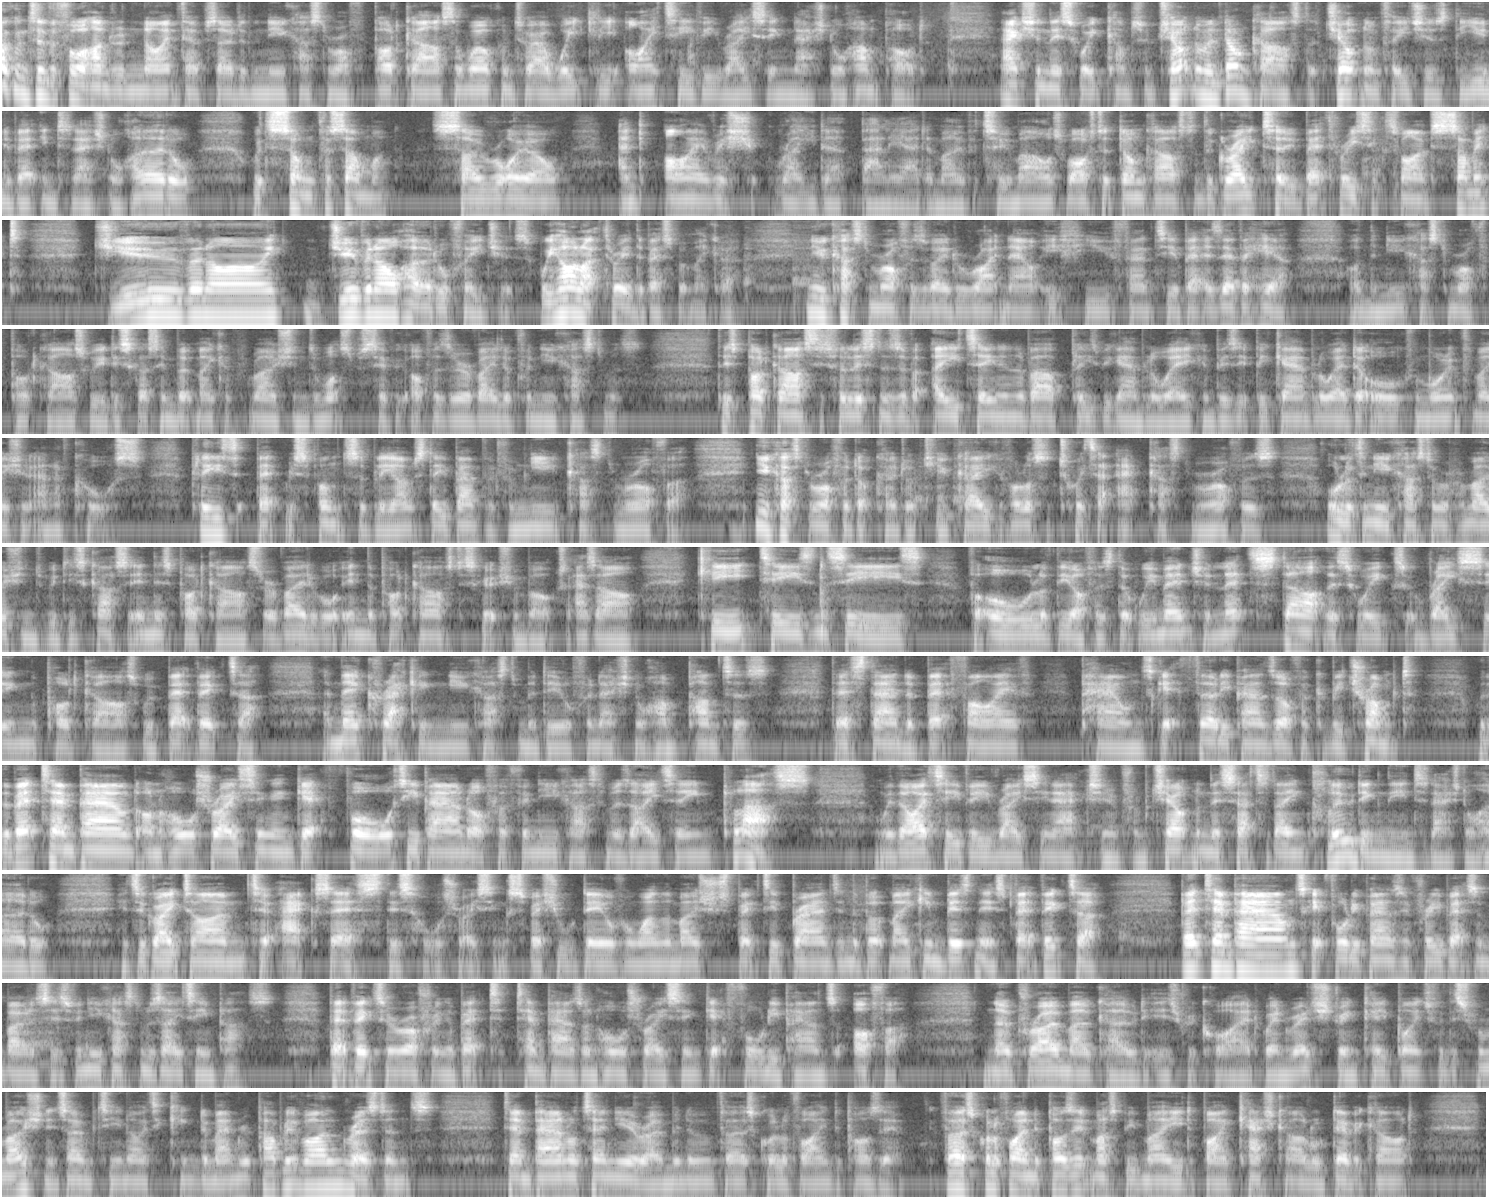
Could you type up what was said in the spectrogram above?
Welcome to the 409th episode of the New Customer Offer Podcast, and welcome to our weekly ITV Racing National Hunt Pod. Action this week comes from Cheltenham and Doncaster. Cheltenham features the Unibet International Hurdle with Song for Someone, So Royal, and Irish Raider Ballyadam over two miles, whilst at Doncaster, the Grade 2 Bet365 Summit Juvenile, Juvenile Hurdle features. We highlight three of the best bookmaker new customer offers available right now if you fancy a bet. As ever, here on the New Customer Offer podcast, we're discussing bookmaker promotions and what specific offers are available for new customers. This podcast is for listeners of 18 and above. Please be gamble aware. You can visit begambleaware.org for more information. And of course, please bet responsibly. I'm Steve Bamford from New Customer Offer. NewCustomeroffer.co.uk. You can follow us on Twitter at Customer Offers. All of the new customer promotions we discuss in this podcast are available in the podcast description box, as are key T's and C's for all of the offers that we mentioned. Let's start this week's racing podcast with Bet Victor and their cracking new customer deal for National Hunt punters. Their standard bet five pounds, get thirty pounds offer could be trumped with a bet ten pound on horse racing and get forty pound offer for new customers eighteen plus with ITV racing action from Cheltenham this Saturday, including the International Hurdle. It's a great time to access this horse racing special deal from one of the most respected brands in the bookmaking business, Bet Victor. Bet £10, get £40 in free bets and bonuses for new customers 18 plus. Bet Victor are offering a bet £10 on horse racing, get £40 offer. No promo code is required when registering. Key points for this promotion it's open to United Kingdom and Republic of Ireland residents. £10 or €10 Euro minimum first qualifying deposit. First qualifying deposit must be made by cash card or debit card.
